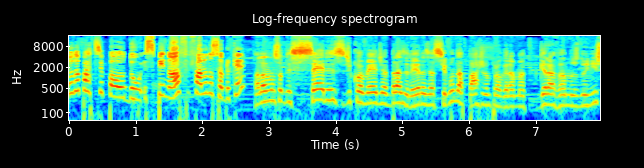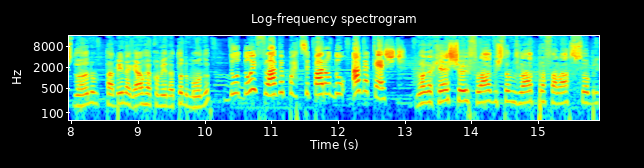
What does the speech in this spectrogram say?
Dudu participou do spin-off falando sobre o quê? falando sobre séries de comédia brasileiras, é a segunda parte de um programa que gravamos no início do ano, tá bem legal, recomendo a todo mundo. Dudu e Flávio participaram do HCast. No HCast, eu e Flávio estamos lá para falar sobre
